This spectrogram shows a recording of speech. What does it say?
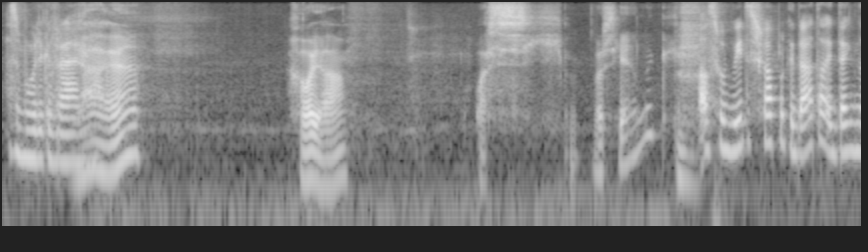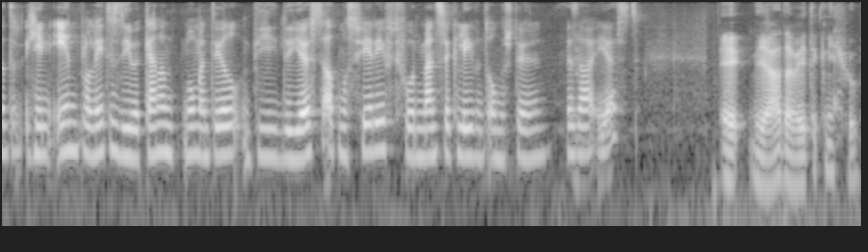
Dat is een moeilijke vraag. Ja, hè? Goh, ja. Waarsch- Waarschijnlijk. Als we wetenschappelijke data, ik denk dat er geen één planeet is die we kennen momenteel die de juiste atmosfeer heeft voor menselijk leven te ondersteunen. Is dat juist? Eh, ja, dat weet ik niet goed.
